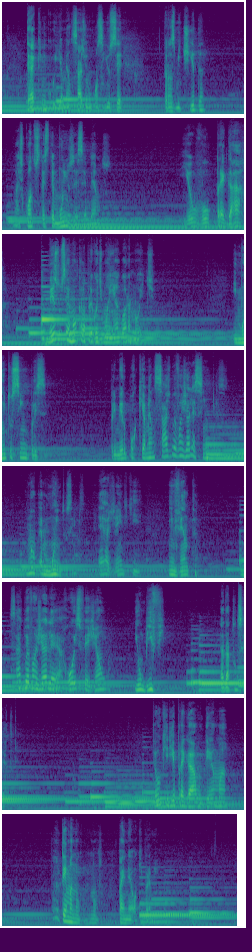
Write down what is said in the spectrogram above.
técnico e a mensagem não conseguiu ser transmitida. Mas quantos testemunhos recebemos? E eu vou pregar o mesmo sermão que ela pregou de manhã agora à noite. E muito simples. Primeiro porque a mensagem do evangelho é simples. Irmão, é muito simples. É a gente que inventa. A mensagem do evangelho é arroz, feijão e um bife. Já dá tudo certo. Então eu queria pregar um tema. Um tema no, no painel aqui para mim.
